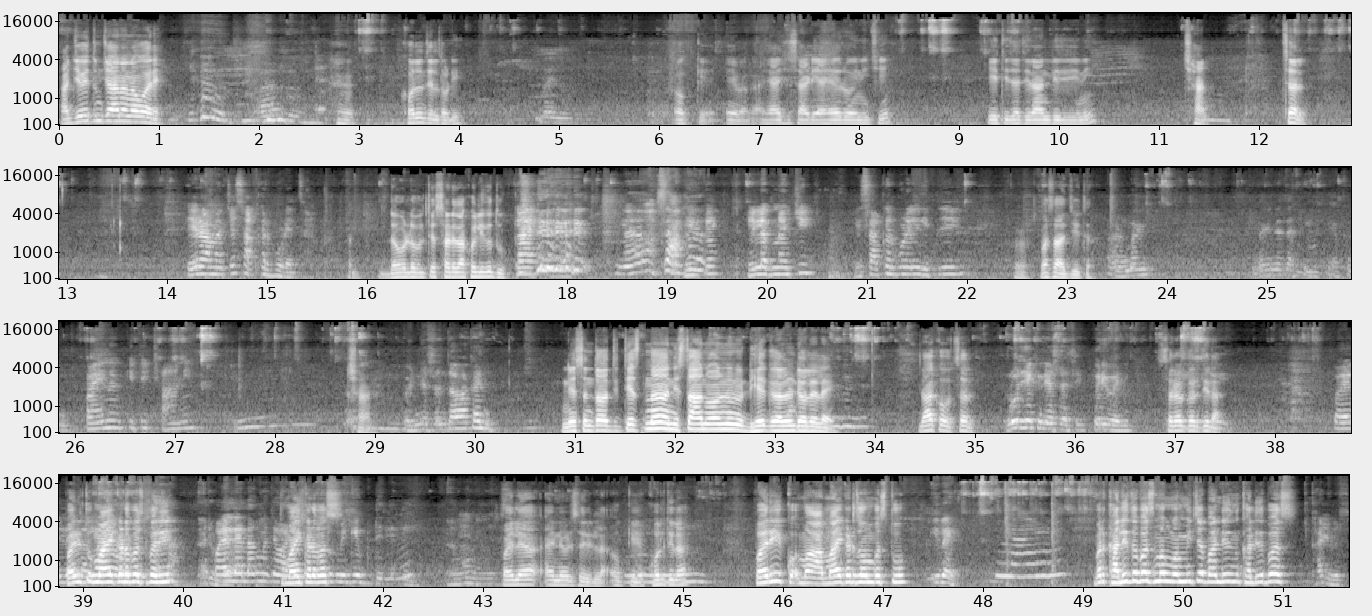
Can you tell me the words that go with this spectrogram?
आजी तुमच्या आणा नवर आहे खोलून देईल थोडी. ओके हे बघा ही अशी साडी आहे रोहिणीची. येती जाती आणली तिने. छान. चल. हे रामाच्या साखरपुड्याचा डबल डबल ते साडी दाखवली का तू? काय? हे हे लग्नाची? हे साखरपुड्याला घेतली? बस आजी इथं. ना किती छान आहे. छान. रोज नेसन तर तिथेच ना नुसतं आणून आणून ढेर घालून ठेवलेला आहे. दाखव चल. एक नेसायची परिवारी. सरळ कर तिला. परी तू माझ्याकडे बस परी. पहिल्या तू माझ्याकडे बस. गिफ्ट दिलेली पहिल्या अॅनिव्हर्सरीला ओके खोल तिला. परी को- मा- माझ्याकडे जाऊन बस तू. बाई. बरं खाली तर बस मग मम्मीच्या मांडीवर खाली तर बस. खाली बस.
